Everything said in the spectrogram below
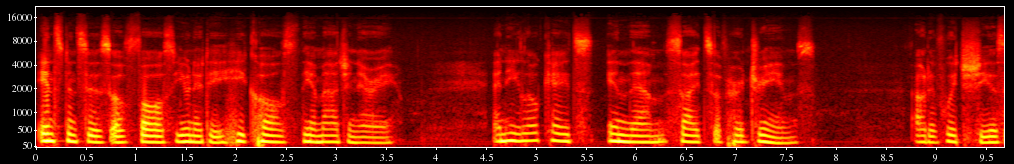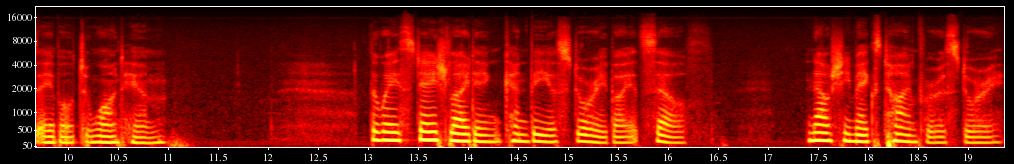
Instances of false unity he calls the imaginary and he locates in them sites of her dreams, out of which she is able to want him. The way stage lighting can be a story by itself, now she makes time for a story,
